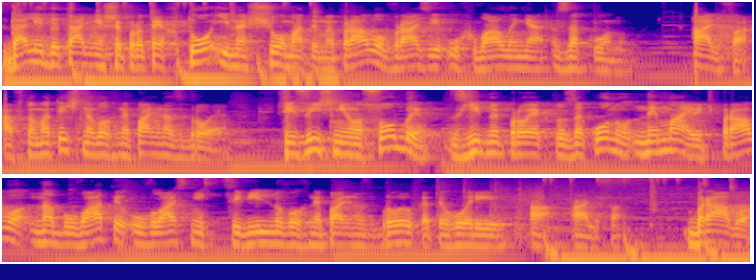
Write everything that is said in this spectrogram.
Далі детальніше про те, хто і на що матиме право в разі ухвалення закону. Альфа автоматична вогнепальна зброя. Фізичні особи, згідно проекту закону, не мають права набувати у власність цивільну вогнепальну зброю категорії А Альфа. Браво!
